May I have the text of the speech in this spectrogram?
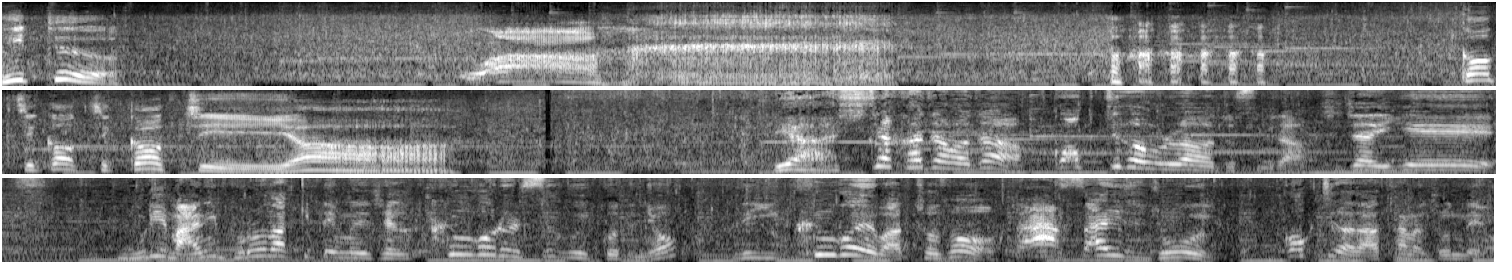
어 히트. 와. 꺽지 꺽지 꺽지. 야. 이야 시작하자마자 꺽지가 올라와 줬습니다. 진짜 이게 물이 많이 불어났기 때문에 제가 큰 거를 쓰고 있거든요. 근데 이 큰 거에 맞춰서 딱 사이즈 좋은 꺽지가 나타나 줬네요.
